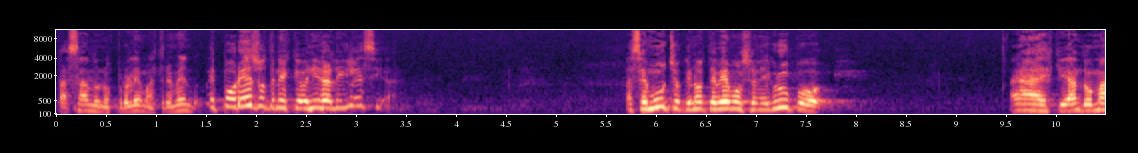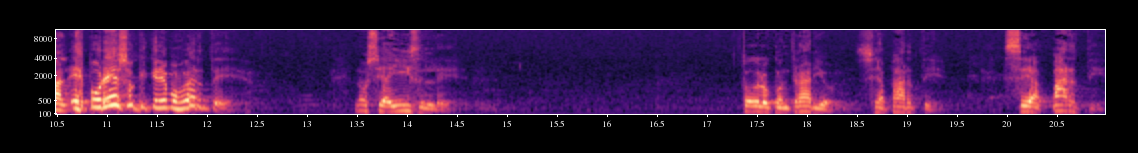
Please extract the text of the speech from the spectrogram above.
pasando unos problemas tremendos. Es por eso tenés que venir a la iglesia. Hace mucho que no te vemos en el grupo. Ah, es que ando mal. Es por eso que queremos verte. No se aísle. Todo lo contrario, sea parte, sea parte,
